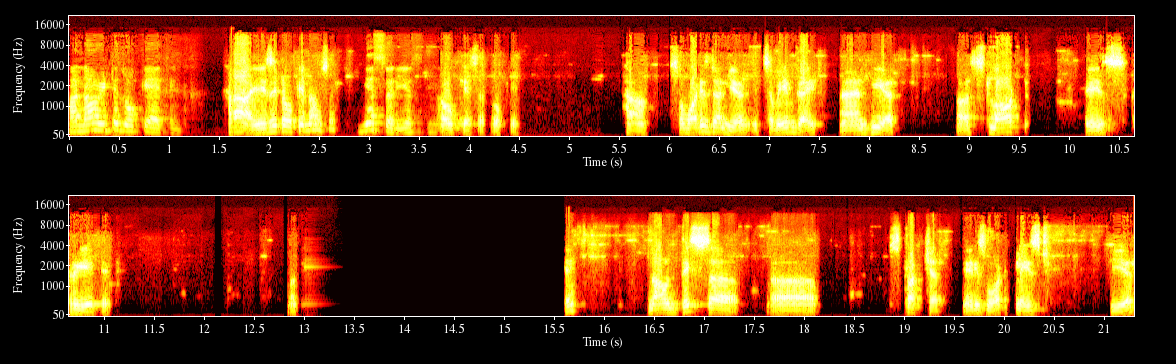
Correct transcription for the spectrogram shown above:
Uh, now it is okay, I think. Ah, is it okay now, sir? Yes, sir. Yes. Now. Okay, sir. Okay. Huh. So what is done here? It's a waveguide, and here a slot is created. Okay. okay. Now this uh, uh, structure, it is what placed here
